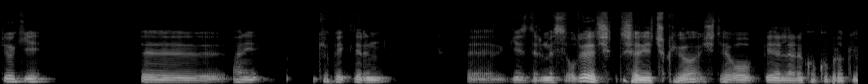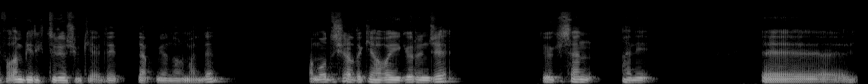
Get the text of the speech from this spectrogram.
Diyor ki eee, hani köpeklerin eee, gezdirilmesi oluyor ya dışarıya çıkıyor. İşte o bir yerlere koku bırakıyor falan biriktiriyor çünkü evde yapmıyor normalde. Ama o dışarıdaki havayı görünce diyor ki sen hani eee,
